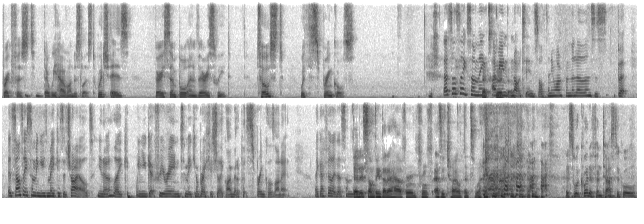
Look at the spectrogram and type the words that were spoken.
breakfast Mm-hmm. that we have on this list, which is very simple and very sweet toast with sprinkles. That sounds like something. That's I mean, though. not to insult anyone from the Netherlands, but it sounds like something you'd make as a child. You know, like when you get free rein to make your breakfast, you're like, oh, I'm going to put sprinkles on it. Like I feel like that's something. That is something that I have from, from as a child. That's what. It's what quite a fantastical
